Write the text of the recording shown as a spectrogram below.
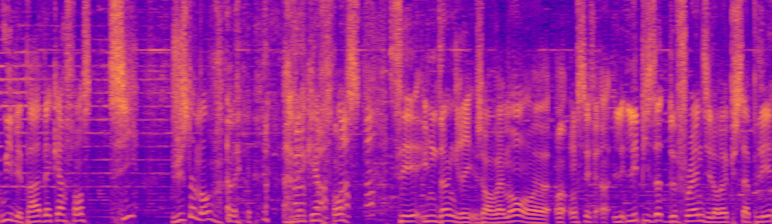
Oui mais pas avec Air France. Si? Justement avec Air France c'est une dinguerie. Genre vraiment euh, on s'est fait l'épisode de Friends il aurait pu s'appeler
